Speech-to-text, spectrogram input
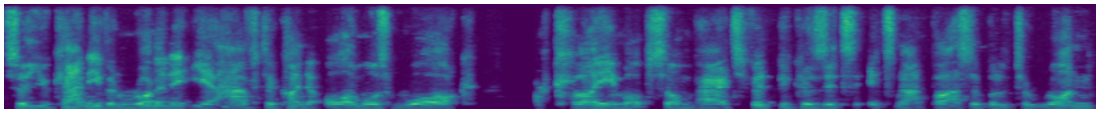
So you can't even run in it you have to kind of almost walk or climb up some parts of it because it's it's not possible to run.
